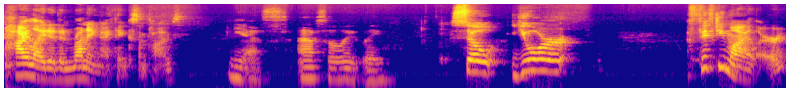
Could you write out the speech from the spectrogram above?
highlighted and running, I think, sometimes. Yes. Absolutely. So your 50 miler,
